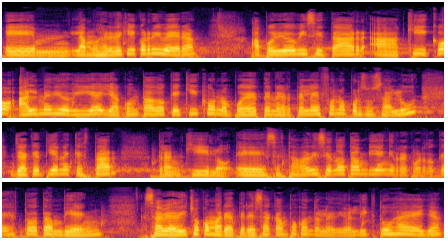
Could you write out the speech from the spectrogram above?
em, la mujer de Kiko Rivera ha podido visitar a Kiko al mediodía y ha contado que Kiko no puede tener teléfono por su salud, ya que tiene que estar tranquilo. Eh, se estaba diciendo también, y recuerdo que esto también se había dicho con María Teresa Campos cuando le dio el ictus a ella,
